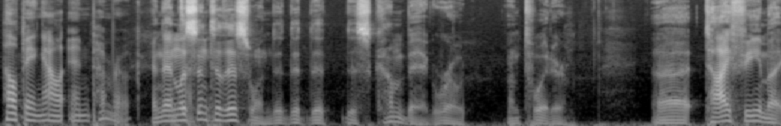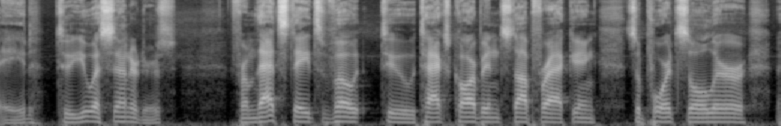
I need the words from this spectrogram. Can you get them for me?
helping out in Pembroke. And then listen to this one that, that, that this scumbag wrote on Twitter. Uh, tie FEMA aid to U.S. senators from that state's vote to tax carbon, stop fracking, support solar, uh,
